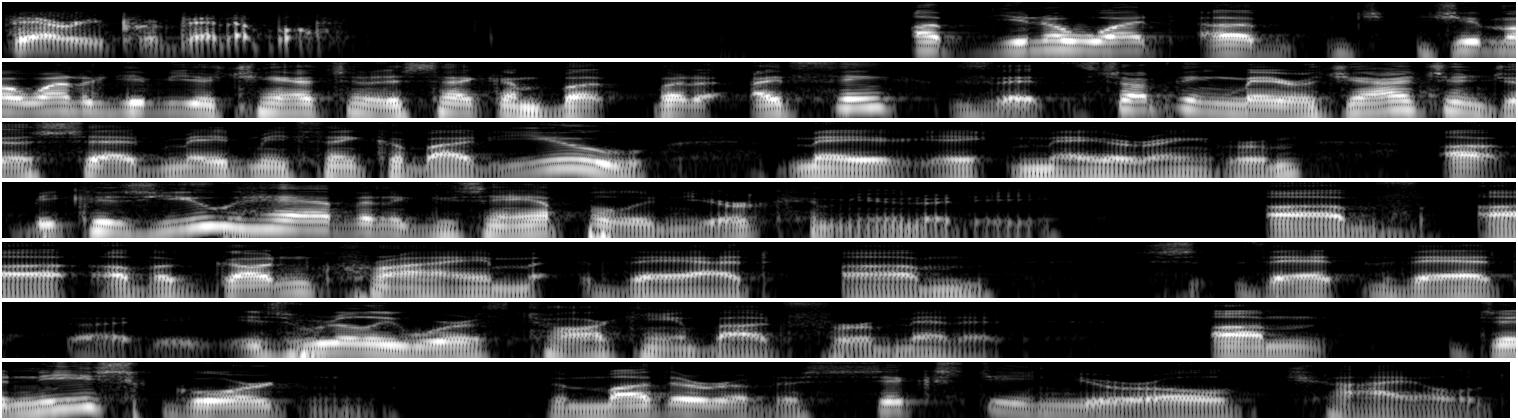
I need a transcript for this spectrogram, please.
very preventable. Uh, you know what, uh, Jim? I want to give you a chance in a second, but but I think that something Mayor Johnson just said made me think about you, Mayor, Mayor Ingram, uh, because you have an example in your community of uh, of a gun crime that um, that that uh, is really worth talking about for a minute. Um, Denise Gordon, the mother of a 16 year old child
